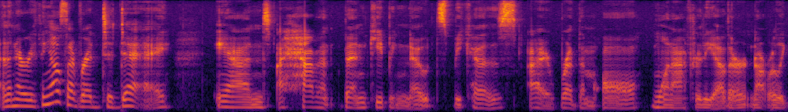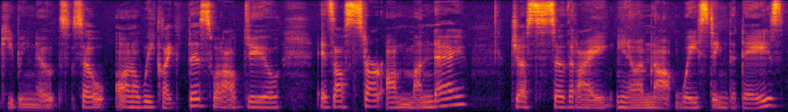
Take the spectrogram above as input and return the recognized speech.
And then everything else I've read today, and I haven't been keeping notes because I read them all one after the other, not really keeping notes. So on a week like this, what I'll do is I'll start on Monday just so that I, you know, I'm not wasting the days,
